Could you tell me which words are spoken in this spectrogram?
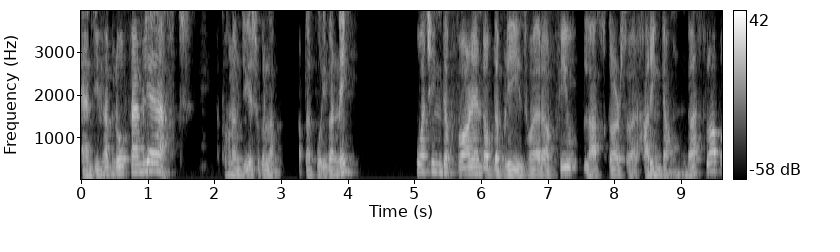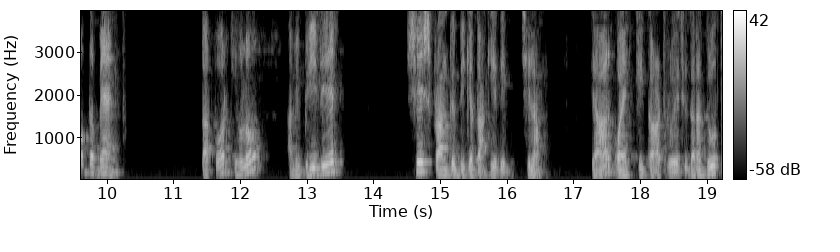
And you have no family asked তখন আমি জিজ্ঞেস করলাম, আপনার পরিবার নেই? Watching the far end of the bridge where a few last carts were hurrying down the slope of the bank তারপর কি হলো? আমি ব্রিজের শেষ প্রান্তের দিকে তাকিয়ে দেখছিলাম যার কয়েকটি কার্ড রয়েছে যারা দ্রুত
